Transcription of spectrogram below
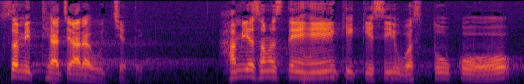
समिथ्याचार उच्यते। हम ये समझते हैं कि किसी वस्तु को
